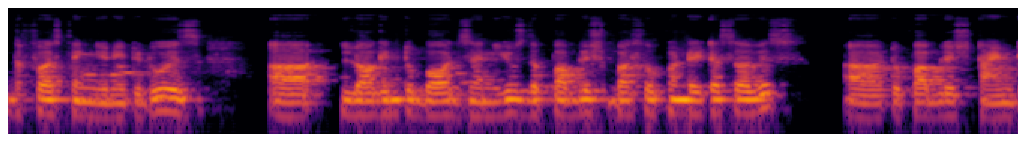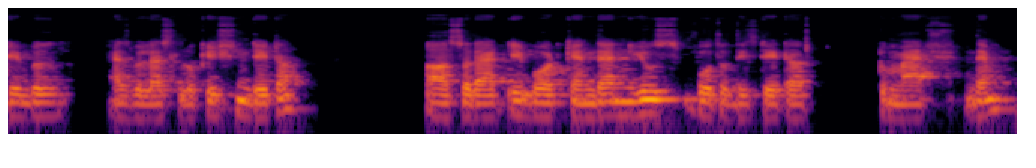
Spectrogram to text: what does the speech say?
the first thing you need to do is uh, log into BODS and use the publish bus open data service uh, to publish timetable as well as location data uh, so that ABOD can then use both of these data to match them.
